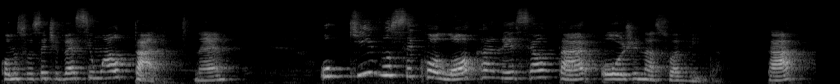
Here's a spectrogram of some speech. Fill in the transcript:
como se você tivesse um altar, né? O que você coloca nesse altar hoje na sua vida, tá?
